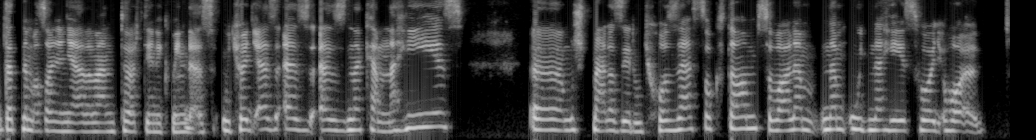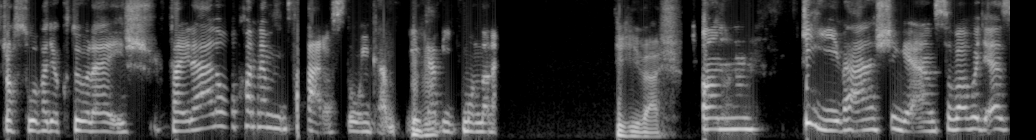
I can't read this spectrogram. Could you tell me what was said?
tehát nem az anyanyelvemen történik mindez. Úgyhogy ez, ez, ez nekem nehéz. Ö, most már azért úgy hozzászoktam, szóval nem, nem úgy nehéz, hogy, hogy rosszul vagyok tőle és fejreállok, hanem fárasztó, inkább, uh-huh. inkább így mondanám. Kihívás. Um, Kihívás, igen. Szóval, hogy ez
